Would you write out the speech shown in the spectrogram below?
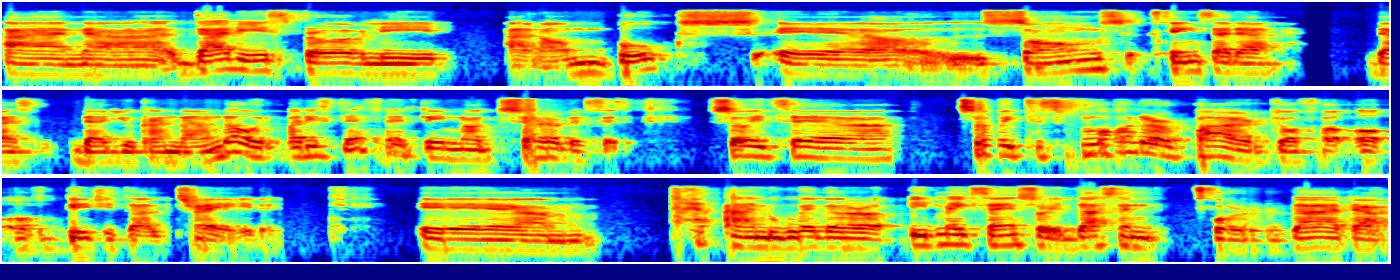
and uh, that is probably I don't know books, uh, songs, things that are that that you can download, but it's definitely not services. So it's a so it's a smaller part of, of, of digital trade. Um, and whether it makes sense or it doesn't for that uh,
